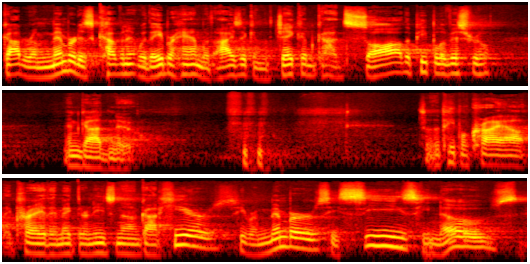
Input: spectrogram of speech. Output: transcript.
God remembered his covenant with Abraham, with Isaac, and with Jacob. God saw the people of Israel, and God knew. So the people cry out, they pray, they make their needs known. God hears, He remembers, He sees, He knows,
